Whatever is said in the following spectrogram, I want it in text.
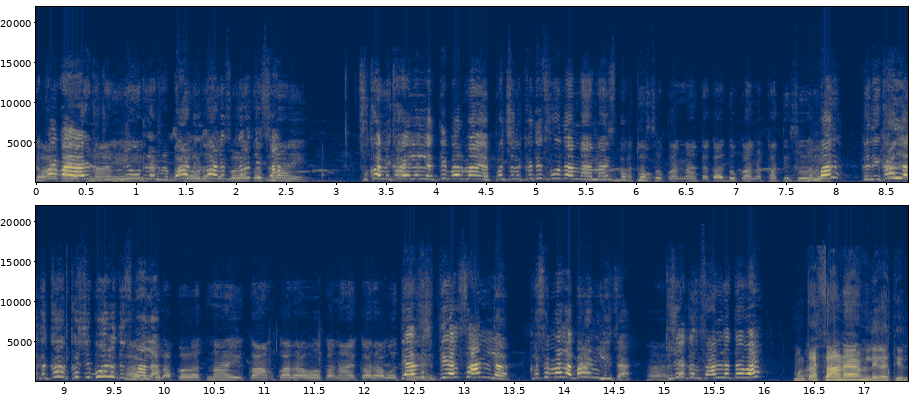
गप्पा. मी उठलं तर भांडे भांडे कळतच नाही. सुखाने खायला लागते बरं माय. पचन कधीच होणार नाहीस बघ तू. आता सुकान नाही तर का दुकानं खाती मग? कधी खाल्ला तर का कशी बोलतस अरे मला? तुला कळत नाही काम करावं का नाही करावं त्या ते. दिवशी तेल सांडलं. कसं मला भांडलीचा? हा. तुझ्याकडून सांडलं तवा? मग काय साडे आणले का तेल?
